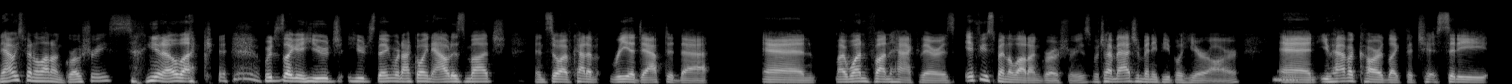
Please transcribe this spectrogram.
Now we spend a lot on groceries, you know, like which is like a huge, huge thing. We're not going out as much. And so I've kind of readapted that. And my one fun hack there is if you spend a lot on groceries, which I imagine many people here are, and you have a card like the Ch- Citi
